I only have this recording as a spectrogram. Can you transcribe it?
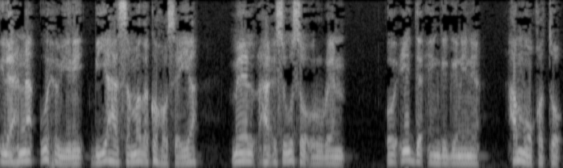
Ilaahna wuxuu yidhi biyaha samada ka hooseeya meel ha isugu soo urureen oo ciidda engeganina ha muuqato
